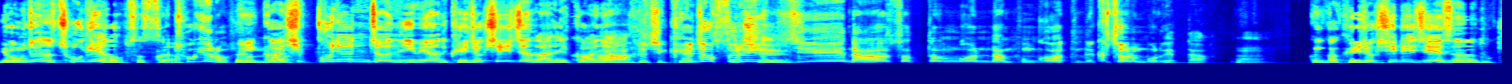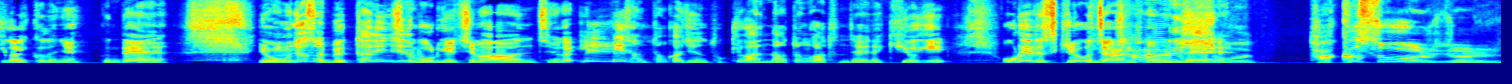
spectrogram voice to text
영웅전설 초기엔 없었어요. 아, 초기엔 없었나? 그러니까 19년 전이면 궤적 시리즈는 아닐 거 아니야. 아, 그렇지. 궤적. 시리즈에 나왔었던 건 난 본 것 같은데 그 저는 모르겠다. 어. 그러니까 궤적 시리즈에서는 도끼가 있거든요. 근데 영웅전설 몇 탄인지는 모르겠지만 제가 1, 2, 3탄까지는 도끼가 안 나왔던 것 같은데 내 기억이 오래돼서 기억은 잘안 차라리 나는데. 씨뭐 Dark Soul을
